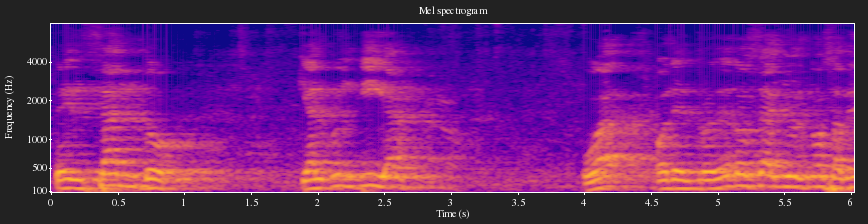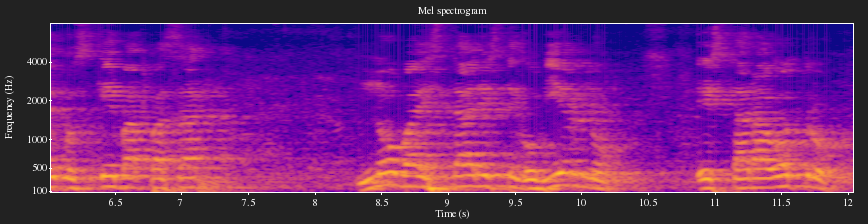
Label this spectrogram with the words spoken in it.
pensando que algún día o, dentro de dos años no sabemos qué va a pasar. No va a estar este gobierno, estará otro.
